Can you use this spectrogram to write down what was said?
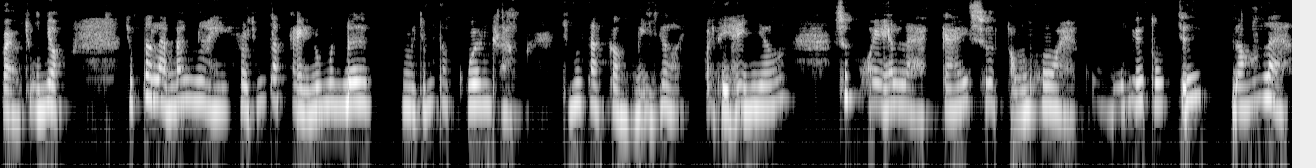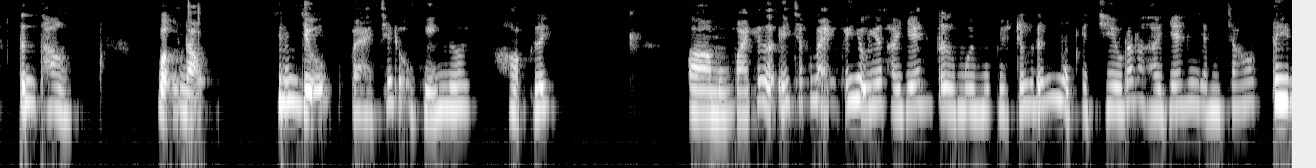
vào chủ nhật. Chúng ta làm ban ngày rồi chúng ta cày luôn ban đêm. Nhưng mà chúng ta quên rằng chúng ta cần nghỉ ngơi. Vậy thì hãy nhớ, sức khỏe là cái sự tổng hòa của bốn yếu tố chính. Đó là tinh thần, vận động, dinh dưỡng và chế độ nghỉ ngơi hợp lý à, một vài cái gợi ý cho các bạn. Ví dụ như thời gian từ 11 giờ trưa đến 1 giờ chiều đó là thời gian dành cho tim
